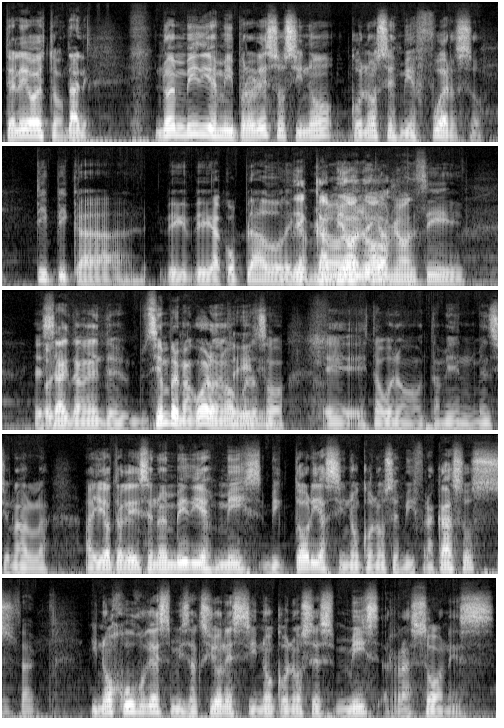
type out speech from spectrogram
te leo esto. Dale. No envidies mi progreso si no conoces mi esfuerzo. Típica de, de acoplado, de, De camión, camión, de ¿no? camión, sí. Exactamente. Siempre me acuerdo, ¿no? Sí, Por sí. eso eh, está bueno también mencionarla. Hay otra que dice, no envidies mis victorias si no conoces mis fracasos. Exacto. Y no juzgues mis acciones si no conoces mis razones.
